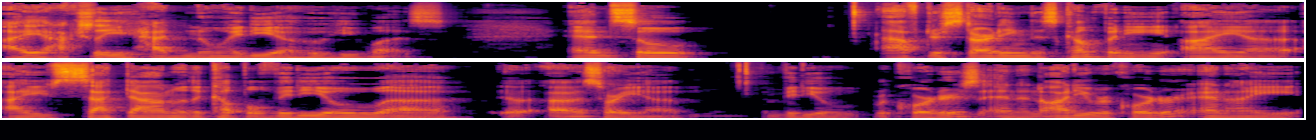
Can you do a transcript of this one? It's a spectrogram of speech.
I actually had no idea who he was. And so after starting this company I uh, I sat down with a couple video uh, uh, sorry uh, video recorders and an audio recorder and I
